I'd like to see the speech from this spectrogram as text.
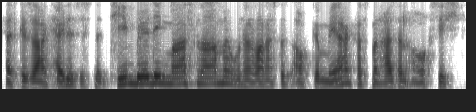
er hat gesagt, hey, das ist eine Teambuilding-Maßnahme und dann hat das auch gemerkt, dass man halt dann auch sich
